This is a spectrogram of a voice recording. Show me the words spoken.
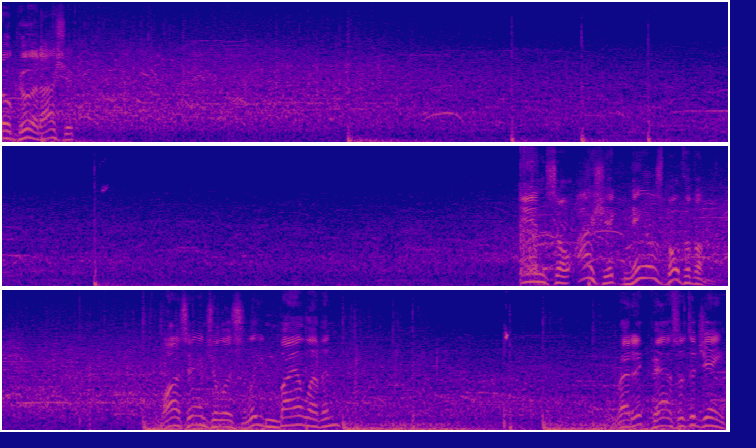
Throw good, Asik. And so Asik nails both of them. Los Angeles leading by 11. Redick passes to James.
